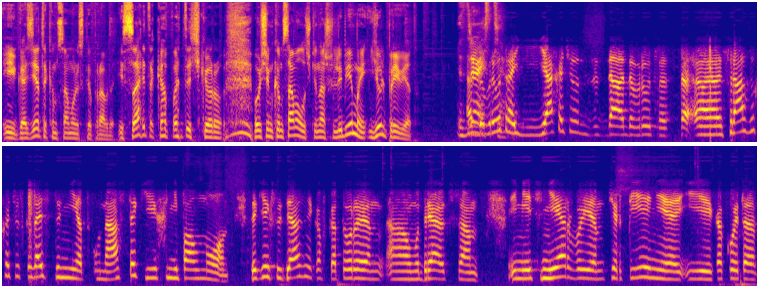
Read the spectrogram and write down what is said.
и газеты «Комсомольская правда», и сайта kp.ru. В общем, комсомолочки наши любимые. Юль, привет. Здрасте. Доброе утро. Я хочу, да, доброе утро. Э, сразу хочу сказать, что нет, у нас таких не полно. Таких сутяжников, которые э, умудряются иметь нервы, терпение и какой-то,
